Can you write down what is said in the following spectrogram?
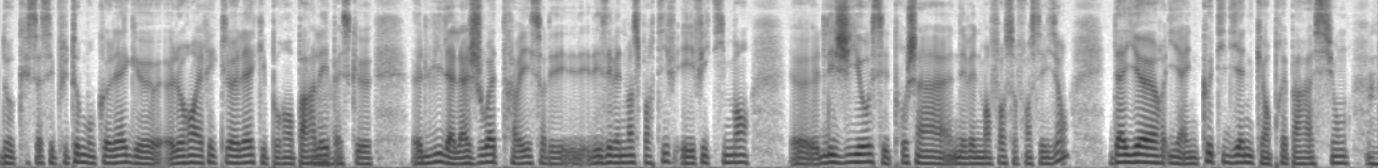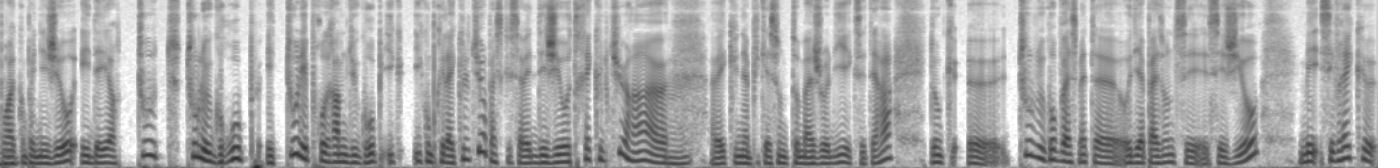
donc ça, c'est plutôt mon collègue euh, Laurent-Éric Lelay qui pourra en parler parce que euh, lui, il a la joie de travailler sur les, les événements sportifs. Et effectivement, euh, les JO, c'est le prochain événement fort sur France Télévisions. D'ailleurs, il y a une quotidienne qui est en préparation pour Mhm. accompagner Géo. Et d'ailleurs, tout, tout le groupe et tous les programmes du groupe, y, y compris la culture, parce que ça va être des Géo très culture, hein, euh, Mhm. avec une implication de Thomas Joly, etc. Donc, euh, tout le groupe va se mettre au diapason de ces, ces JO. Mais c'est vrai que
